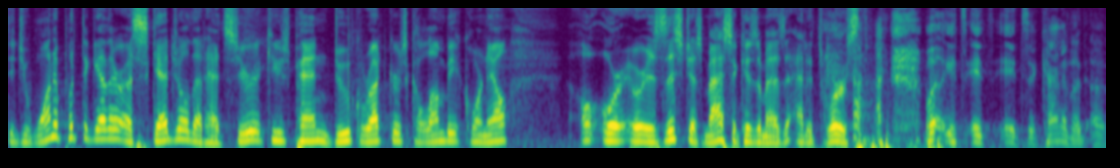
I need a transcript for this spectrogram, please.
did you want to put together a schedule that had Syracuse, Penn, Duke, Rutgers, Columbia, Cornell? Or, or is this just masochism as at its worst? well, it's it's it's a kind of a, a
